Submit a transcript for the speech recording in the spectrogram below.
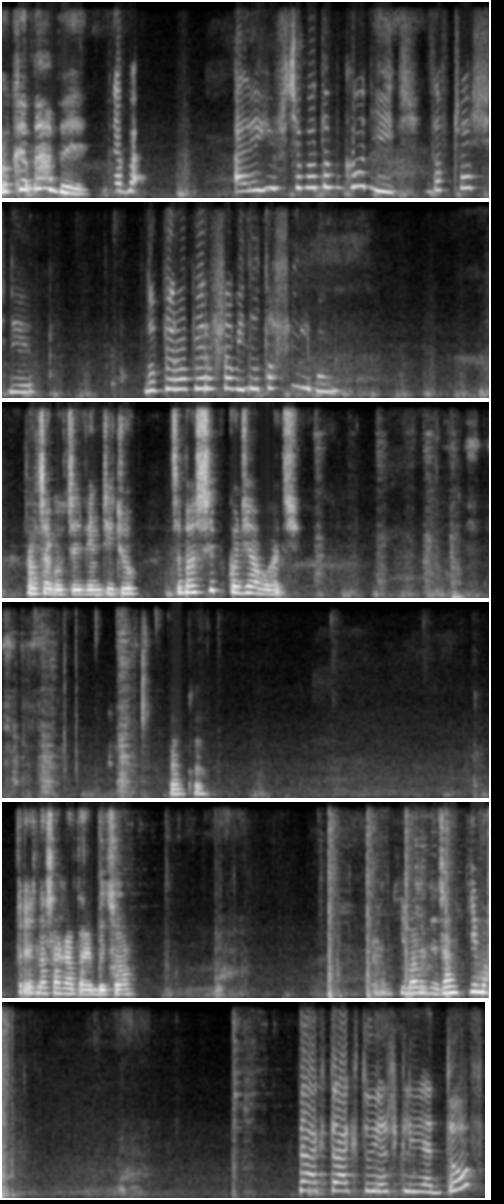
No kebaby. Trzeba... Ale już cię będę gonić. Za wcześnie. Dopiero pierwsza minuta filmu. Dlaczego chcesz więcej? Tu trzeba szybko działać. Oko. To jest nasza chata jakby co? Zamknij mordę, mordę. Tak traktujesz klientów?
